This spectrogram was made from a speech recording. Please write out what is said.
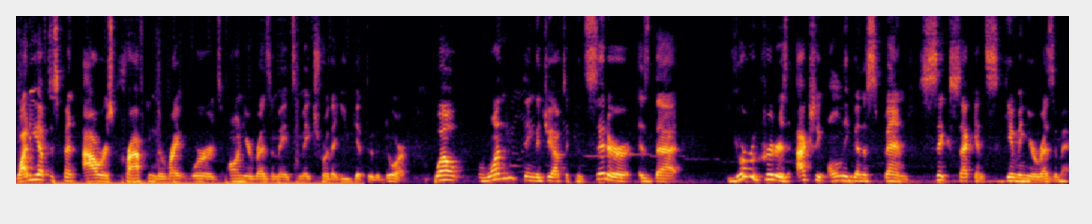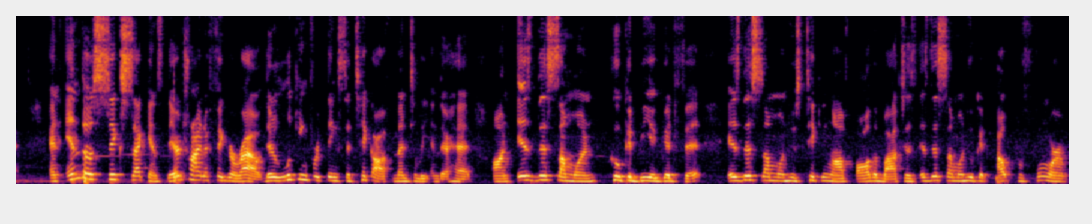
Why do you have to spend hours crafting the right words on your resume to make sure that you get through the door? Well, one thing that you have to consider is that your recruiter is actually only going to spend six seconds skimming your resume. And in those six seconds, they're trying to figure out, they're looking for things to tick off mentally in their head on is this someone who could be a good fit? Is this someone who's ticking off all the boxes? Is this someone who could outperform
